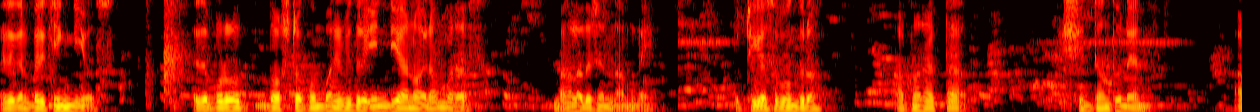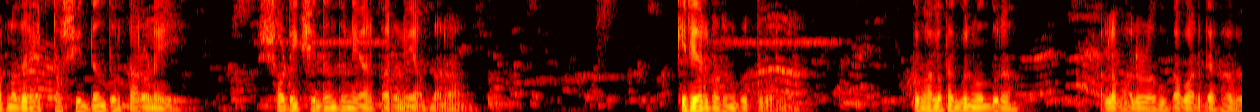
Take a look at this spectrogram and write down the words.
এই দেখেন, ব্রেকিং নিউজ। এই যে বড় দশটা কোম্পানির ভিতরে ইন্ডিয়া নয় নম্বরে আছে, বাংলাদেশের নাম নেই। তো ঠিক আছে বন্ধুরা, আপনারা একটা সিদ্ধান্ত নেন। আপনাদের একটা সিদ্ধান্তর কারণেই, সঠিক সিদ্ধান্ত নেওয়ার কারণেই আপনারা কেরিয়ার গঠন করতে পারবেন। তো ভালো থাকবেন বন্ধুরা, আল্লাহ ভালো রাখুক, আবার দেখা হবে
